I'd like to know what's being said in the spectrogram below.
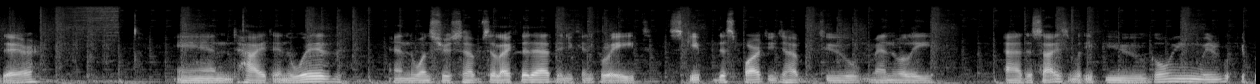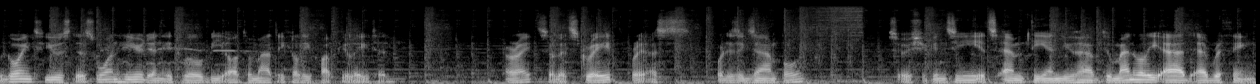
there and height and width. And once you have selected that then you can create. Skip this part. You have to manually add the size but if you going if we're going to use this one here then it will be automatically populated. All right so let's create for us for this example. So as you can see it's empty and you have to manually add everything.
